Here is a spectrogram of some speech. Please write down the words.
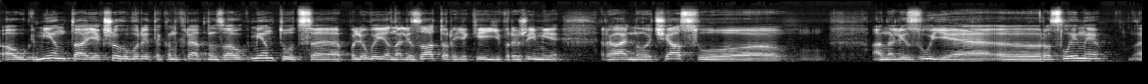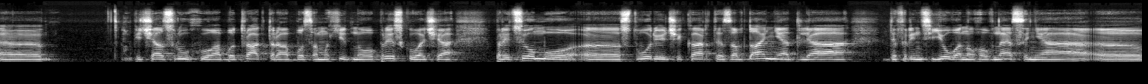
Аугмента. Якщо говорити конкретно за аугменту, це польовий аналізатор, який в режимі реального часу е, аналізує е, рослини. Під час руху або трактора, або самохідного оприскувача, при цьому е, створюючи карти завдання для диференційованого внесення е,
